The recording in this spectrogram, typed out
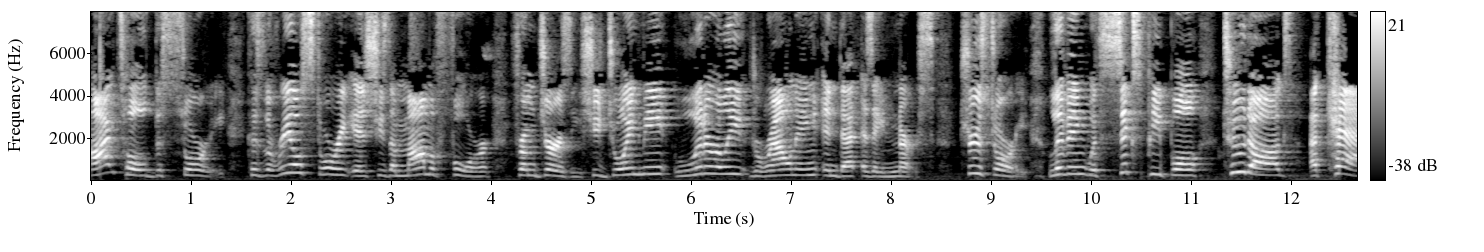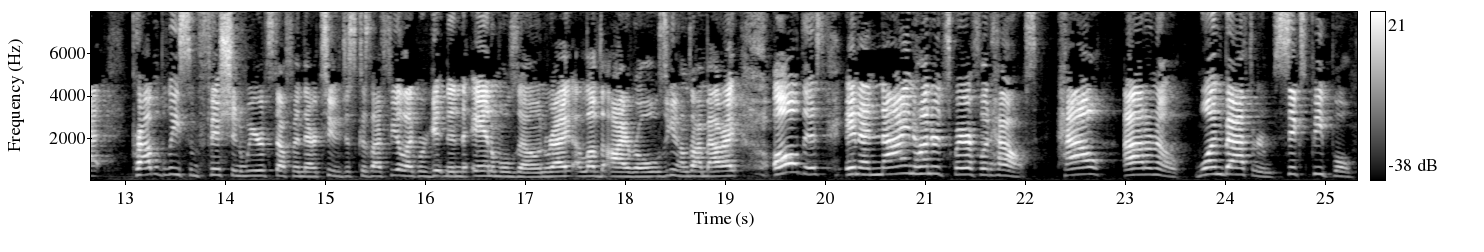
I told the story because the real story is she's a mom of four from Jersey. She joined me literally drowning in debt as a nurse. True story. Living with six people, two dogs, a cat, probably some fish and weird stuff in there too, just because I feel like we're getting into animal zone, right? I love the eye rolls, you know what I'm talking about, right? All this in a 900 square foot house. How? I don't know. One bathroom, six people.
